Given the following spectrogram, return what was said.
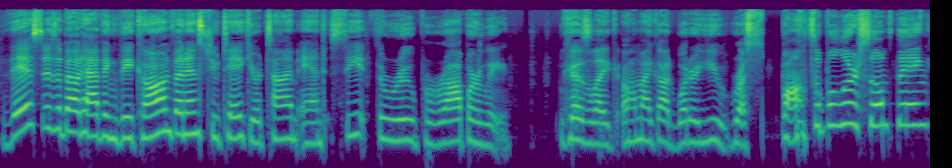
This is about having the confidence to take your time and see it through properly. Because, like, oh my god, what are you, responsible or something?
